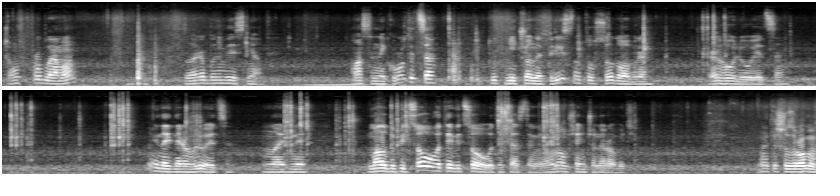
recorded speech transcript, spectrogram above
В чому ж проблема? Зараз будемо виясняти. Масло не крутиться, тут нічого не тріснуто, все добре. Регулюється. Ну і навіть не регулюється. Навіть не. Мало би підсовувати, відсовувати шестерню, воно взагалі нічого не робить. Знаєте, що зробимо?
